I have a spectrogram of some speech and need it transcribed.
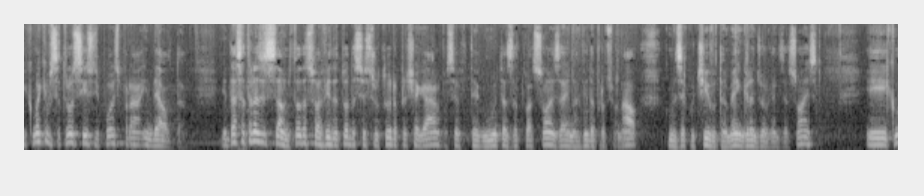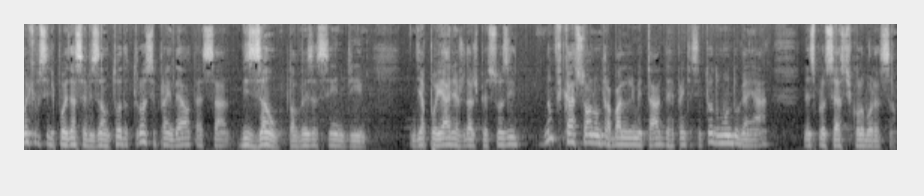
E como é que você trouxe isso depois para a Indelta? E dessa transição de toda a sua vida, toda a sua estrutura para chegar, você teve muitas atuações aí na vida profissional, como executivo também, em grandes organizações. E como é que você, depois dessa visão toda, trouxe para a Indelta essa visão, talvez assim, de, de apoiar e ajudar as pessoas e não ficar só num trabalho limitado, de repente assim, todo mundo ganhar nesse processo de colaboração.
